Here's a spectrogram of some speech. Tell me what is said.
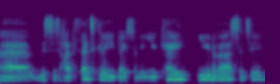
Um, this is hypothetically based on a UK university.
